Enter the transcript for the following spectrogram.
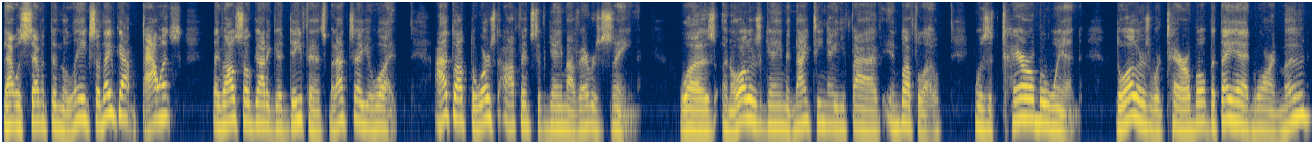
That was seventh in the league. So they've got balance. They've also got a good defense. But I tell you what, I thought the worst offensive game I've ever seen was an Oilers game in 1985 in Buffalo. It was a terrible wind. The Oilers were terrible, but they had Warren Moon,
